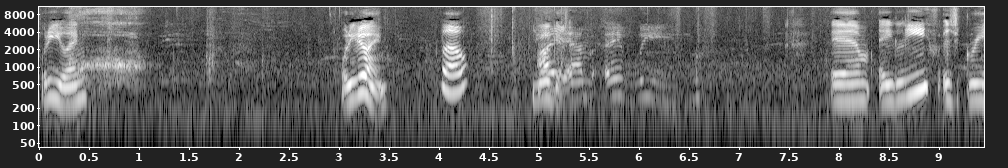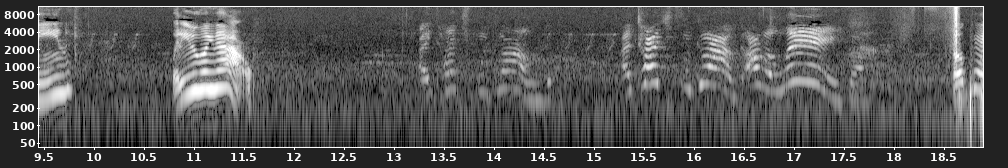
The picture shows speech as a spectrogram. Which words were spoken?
What are you doing? What are you doing? Hello. You I am a leaf. Um, a leaf is green. What are you doing now? I touched the ground. I touched the ground. I'm a leaf. Okay,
